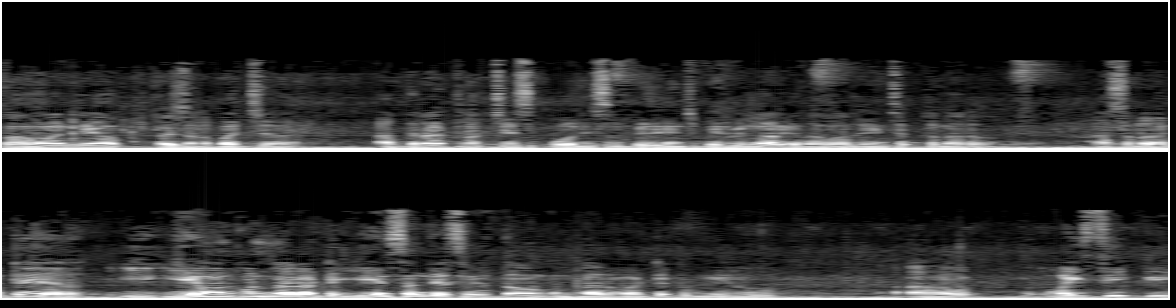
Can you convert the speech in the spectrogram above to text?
సామాన్య ప్రజల మధ్య అర్ధరాత్రి వచ్చేసి పోలీసులు బెదిరించి మీరు విన్నారు కదా వాళ్ళు ఏం చెప్తున్నారు? అసలు అంటే ఏమనుకుంటున్నారు? అంటే ఏం సందేశం ఇద్దాం అనుకుంటున్నారు? అంటే ఇప్పుడు మీరు వైసీపీ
